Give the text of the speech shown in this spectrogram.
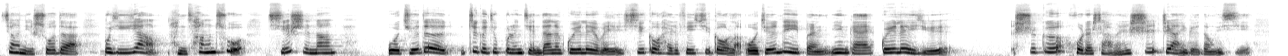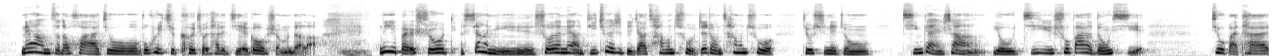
像你说的不一样，很仓促。其实呢，我觉得这个就不能简单的归类为虚构还是非虚构了。我觉得那一本应该归类于诗歌或者散文诗这样一个东西。那样子的话，就不会去苛求它的结构什么的了。嗯，那本书像你说的那样，的确是比较仓促。这种仓促就是那种情感上有急于抒发的东西，就把它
